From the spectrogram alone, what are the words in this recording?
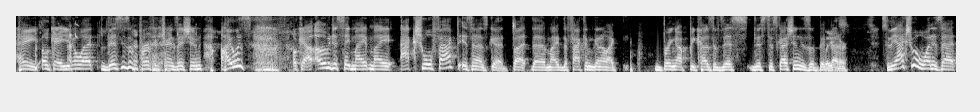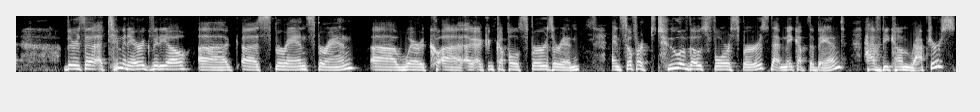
Hey, okay, you know what? This is a perfect transition. I was okay. i let me just say my my actual fact isn't as good, but the my the fact I'm gonna like bring up because of this this discussion is a bit Please. better. So the actual one is that there's a, a Tim and Eric video, uh, uh, Spiran Spiran, uh, where uh, a, a couple Spurs are in, and so far two of those four Spurs that make up the band have become Raptors.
